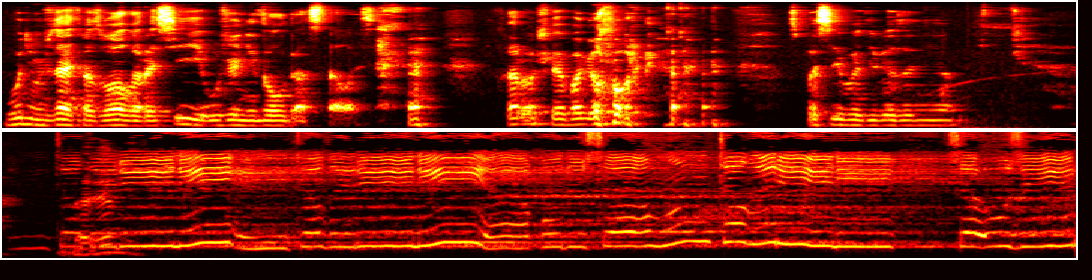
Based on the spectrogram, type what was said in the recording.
Будем ждать развала России, уже недолго осталось. Хорошая поговорка. Спасибо тебе за нее. سأزيل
